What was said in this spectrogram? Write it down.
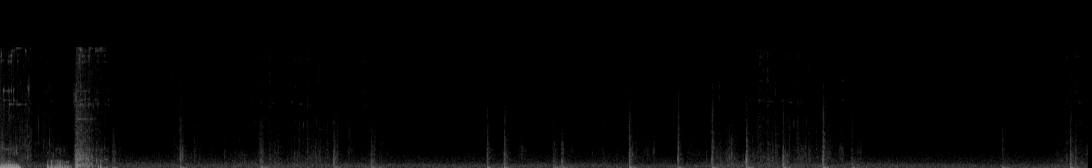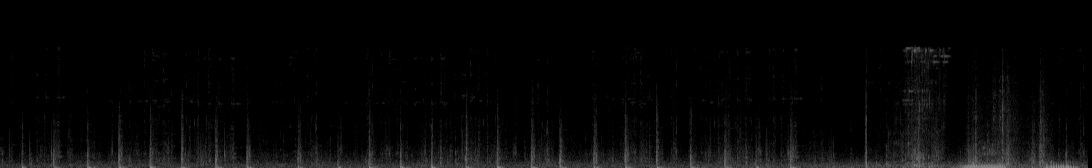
Niekoľko. Niekoľko.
